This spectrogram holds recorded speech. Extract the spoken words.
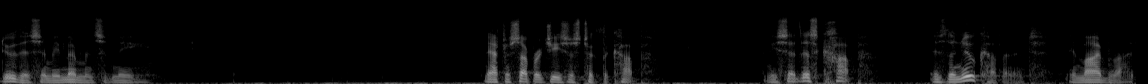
Do this in remembrance of me. And after supper, Jesus took the cup. And he said, This cup is the new covenant in my blood.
